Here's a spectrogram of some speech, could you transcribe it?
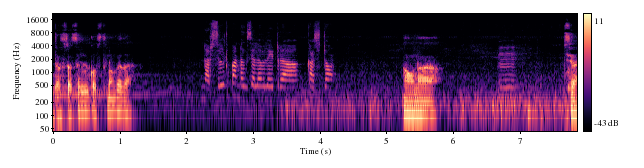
దసరా సెలవులకు వస్తున్నావు కదా? నర్సులకి పండగ సెలవు లేటరా కష్టం. అవునా. చా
